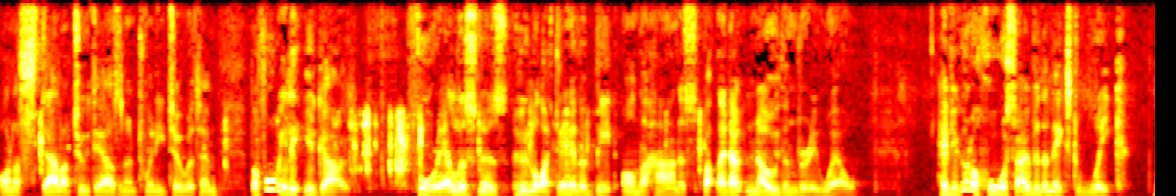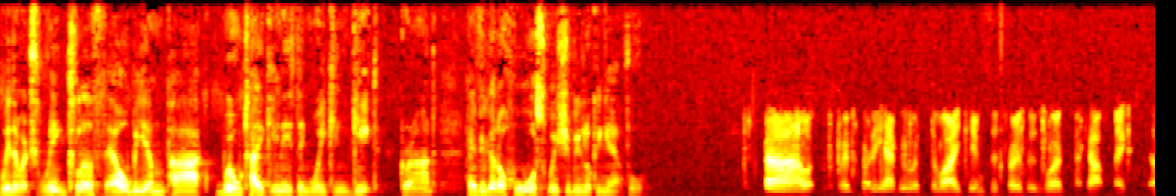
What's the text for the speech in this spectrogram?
on a stellar 2022 with him. Before we let you go, for our listeners who like to have a bet on the harness, but they don't know them very well, have you got a horse over the next week, whether it's Redcliffe, Albion Park, we'll take anything we can get, Grant. Have you got a horse we should be looking out for? Uh, we're pretty happy with the way Tim's the Troopers worked back up. So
